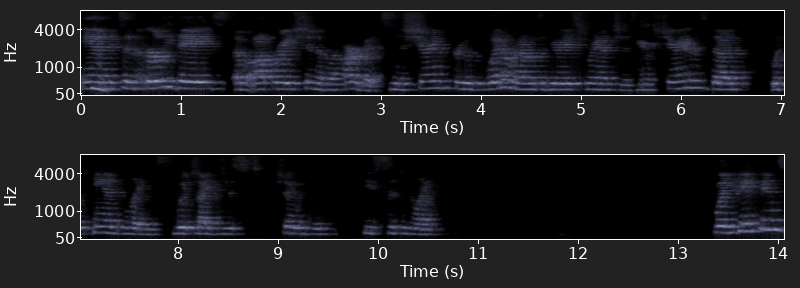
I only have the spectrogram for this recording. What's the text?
And it's in the early days of operation of the harvest, and the shearing crew went around to various ranches, and the shearing was done with hand blades, which I just showed you. These scissors like when Hankins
